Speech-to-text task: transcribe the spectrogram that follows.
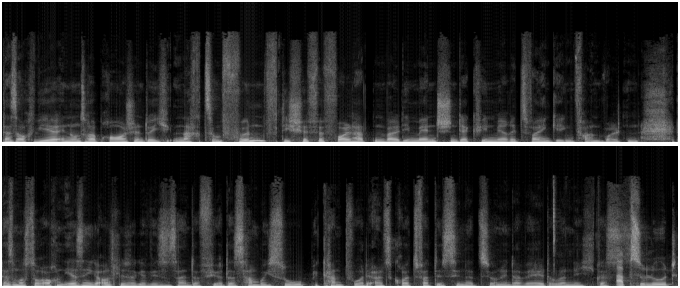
dass auch wir in unserer Branche durch nachts um fünf die Schiffe voll hatten, weil die Menschen der Queen Mary II entgegenfahren wollten. Das muss doch auch ein irrsinniger Auslöser gewesen sein dafür, dass Hamburg so bekannt wurde als Kreuzfahrtdestination in der Welt oder nicht? Das Absolut.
